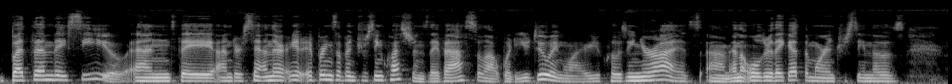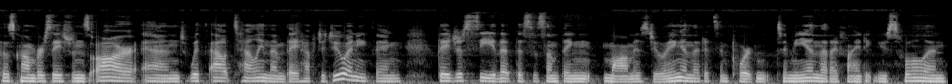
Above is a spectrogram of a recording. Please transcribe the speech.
but then they see you and they understand. It, it, brings up interesting questions. They've asked a lot. What are you doing? Why are you closing your eyes? Um, and the older they get, the more interesting those those conversations are. And without telling them they have to do anything, they just see that this is something mom is doing and that it's important to me and that I find it useful. And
